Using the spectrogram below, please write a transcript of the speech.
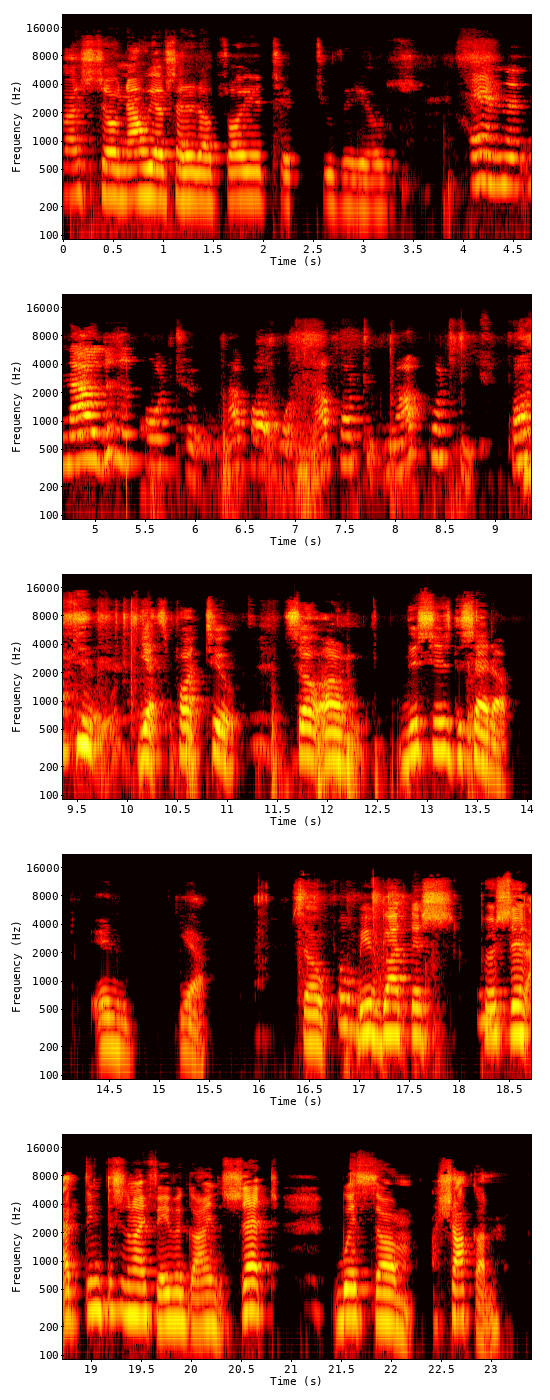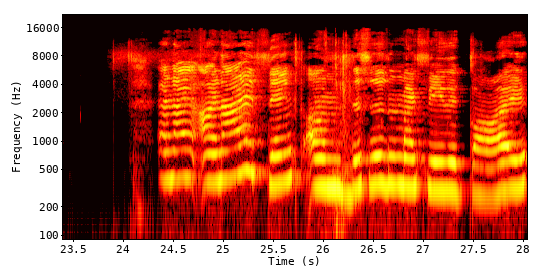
Guys, so now we have set it up, so I took two videos. And now this is part two, not part one, not part two, not part three, part two. Yes, part two. So, um, this is the setup. And, yeah. So, we've got this person. I think this is my favorite guy in the set with, um, a shotgun. And I and I think um this is my favorite guy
